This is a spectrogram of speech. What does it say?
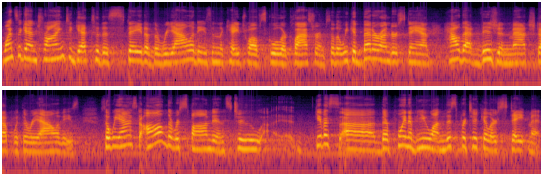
once again trying to get to the state of the realities in the K-12 school or classroom so that we could better understand how that vision matched up with the realities. So we asked all the respondents to give us uh, their point of view on this particular statement.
